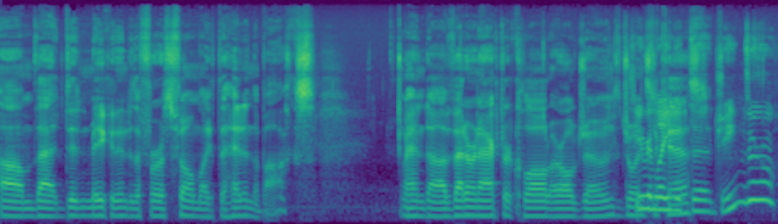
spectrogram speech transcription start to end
um, that didn't make it into the first film, like the head in the box. And uh, veteran actor Claude Earl Jones joins the cast. he related cast. to James Earl?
